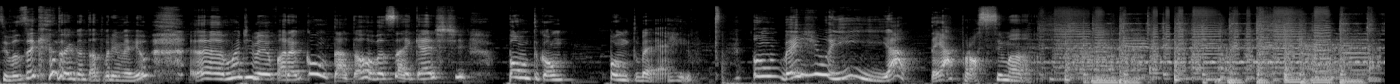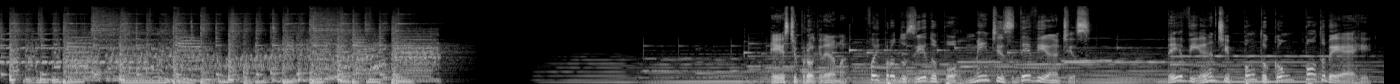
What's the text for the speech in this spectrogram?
Se você quer entrar em contato por e-mail, uh, mande e-mail para contato.sicast.com.br. Um beijo e até a próxima! Este programa foi produzido por Mentes Deviantes. deviante.com.br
